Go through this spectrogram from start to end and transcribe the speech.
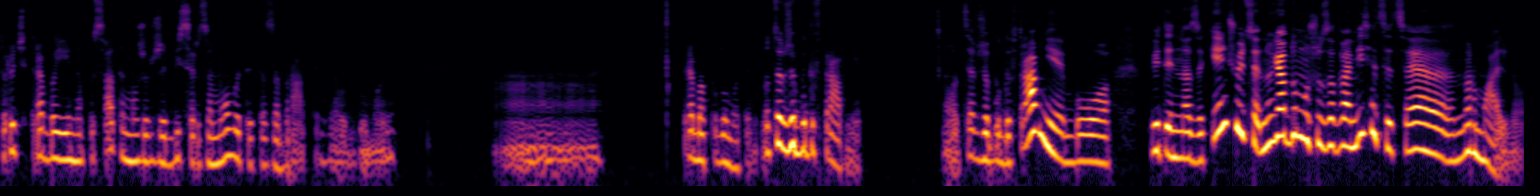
До речі, треба їй написати, може вже бісер замовити та забрати, я от думаю. А, Треба подумати. Ну, це вже буде в травні. О, це вже буде в травні, бо квітень нас закінчується. Ну, я думаю, що за два місяці це нормально.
